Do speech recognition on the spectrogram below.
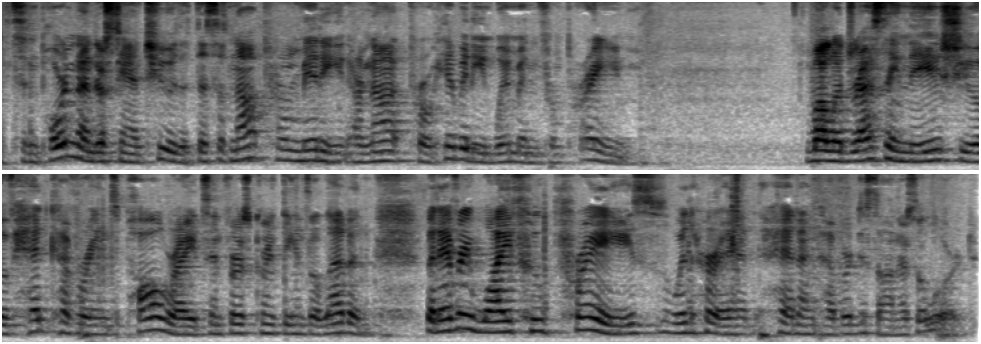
It's important to understand, too, that this is not permitting or not prohibiting women from praying. While addressing the issue of head coverings, Paul writes in 1 Corinthians 11, But every wife who prays with her head uncovered dishonors the Lord.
